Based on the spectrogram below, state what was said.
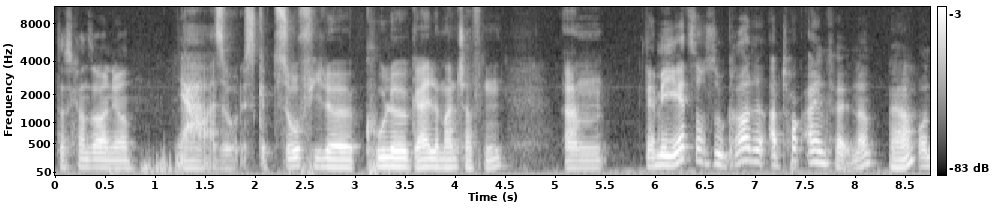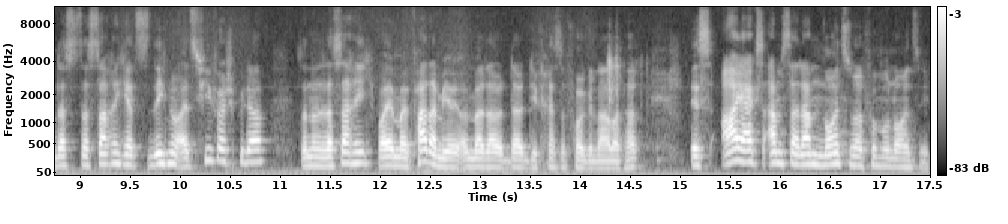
Das kann sein, ja. ja, also es gibt so viele coole, geile Mannschaften. Ähm, Wer mir jetzt noch so gerade ad hoc einfällt, ne? ja. Und das, das sage ich jetzt nicht nur als FIFA-Spieler, sondern das sage ich, weil mein Vater mir immer da, da die Fresse voll gelabert hat, ist Ajax Amsterdam 1995.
